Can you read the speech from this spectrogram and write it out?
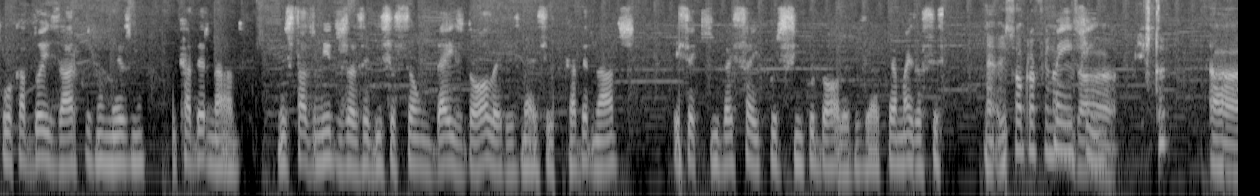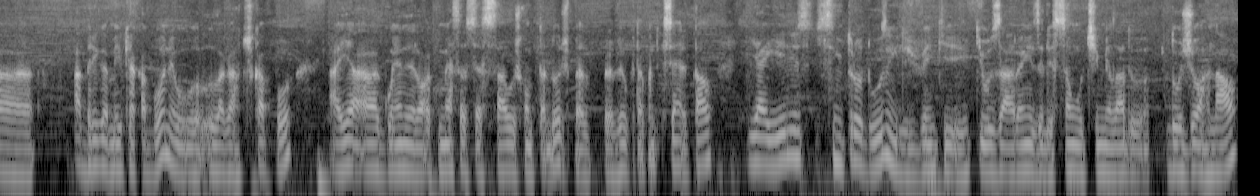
colocar dois arcos no mesmo encadernado. Nos Estados Unidos, as revistas são 10 dólares, né, esses encadernados. Esse aqui vai sair por 5 dólares, é até mais acessível. É, e só para finalizar a lista, a, a briga meio que acabou, né? O, lagarto escapou. Aí a Gwen ela começa a acessar os computadores para ver o que tá acontecendo e tal. E aí eles se introduzem, eles veem que, que os aranhas eles são o time lá do, do jornal.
